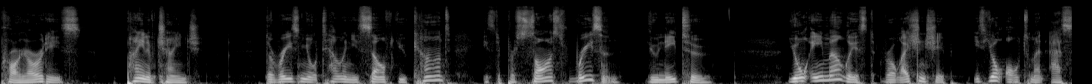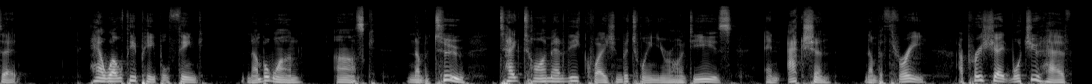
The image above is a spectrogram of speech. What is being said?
priorities, pain of change. The reason you're telling yourself you can't is the precise reason you need to. Your email list relationship is your ultimate asset. How wealthy people think. Number one, ask. Number two, take time out of the equation between your ideas. And action. Number three, appreciate what you have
